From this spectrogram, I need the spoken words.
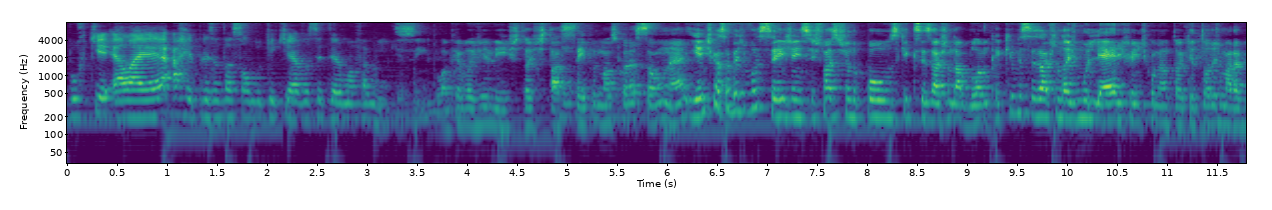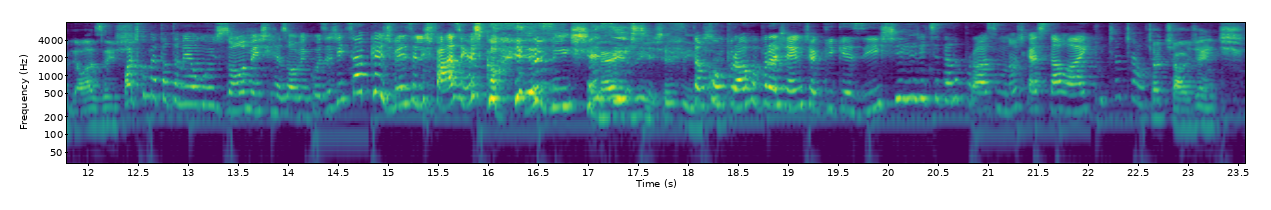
porque ela é a representação do que que é você ter uma família. Sim, Blanca Evangelista está sempre no nosso coração, né? E a gente quer saber de vocês, gente. Vocês estão assistindo Pose, o que vocês acham da Blanca? O que vocês acham das mulheres que a gente comentou aqui, todas maravilhosas? Pode comentar também alguns homens que resolvem coisas. A gente sabe que às vezes eles fazem as coisas. Existe, né? Existe. Existe, existe. Então comprova pra gente aqui que existe e a gente se vê no próximo. Não esquece de dar like. Tchau, tchau. Tchau, tchau, gente.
